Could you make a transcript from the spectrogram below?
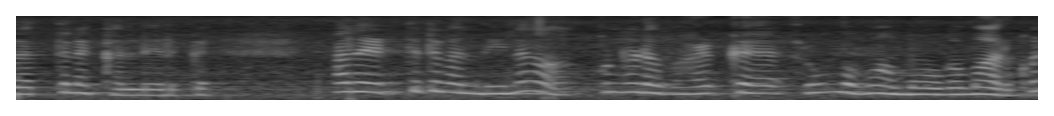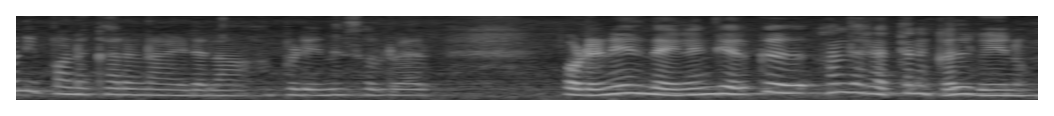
ரத்தன கல் இருக்குது அதை எடுத்துகிட்டு வந்தீங்கன்னா உன்னோட வாழ்க்கை ரொம்பவும் அமோகமாக இருக்கும். நீ பணக்காரன் ஆகிடலாம் அப்படின்னு சொல்கிறாரு உடனே அந்த இளைஞருக்கு அந்த ரத்தனக்கல் வேணும்.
